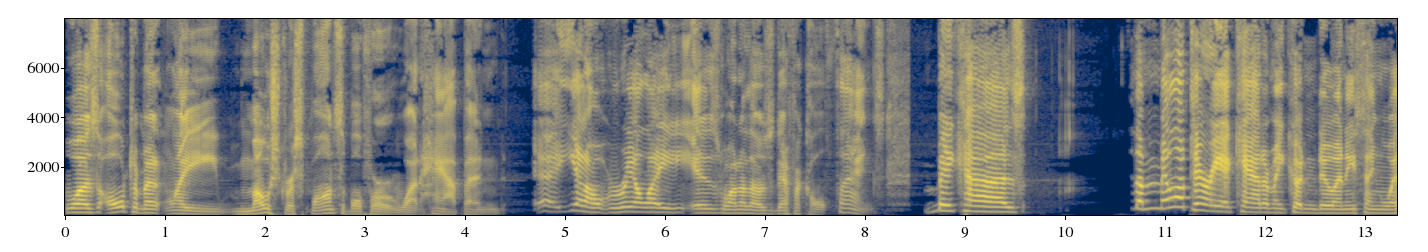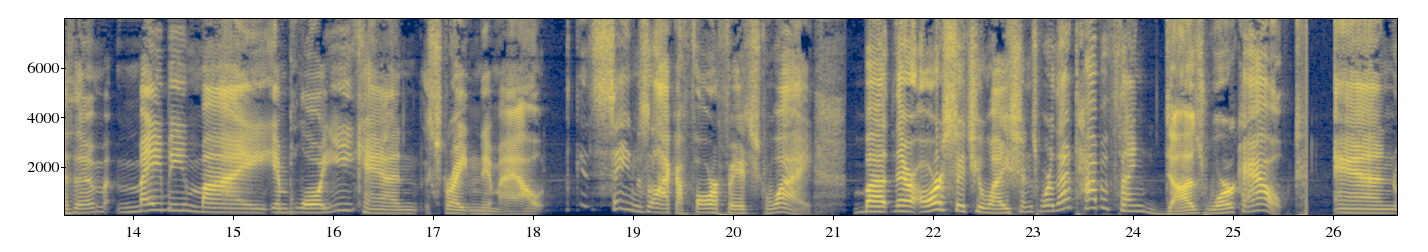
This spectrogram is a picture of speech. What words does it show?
was ultimately most responsible for what happened, uh, you know, really is one of those difficult things. Because the military academy couldn't do anything with him. Maybe my employee can straighten him out. Seems like a far fetched way. But there are situations where that type of thing does work out. And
